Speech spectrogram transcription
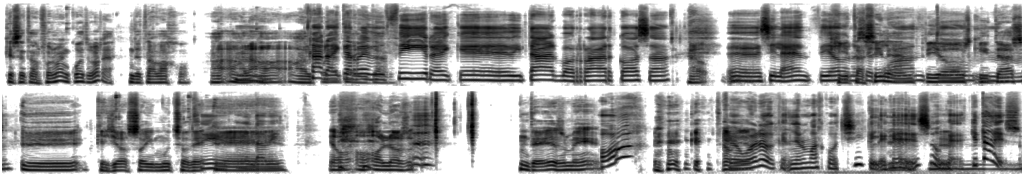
que se transforma en cuatro horas de trabajo. a- a- Mm. a- Claro, hay que reducir, hay que editar, borrar cosas, Claro, eh, silencio, no quitas sé silencios, cuánto, quitas mm. eh, que yo soy mucho de Sí, eh, David. o, o- o los de Esme. Oh, que bueno, que yo no masco chicle, ¿qué es eso? ¿Qué- Quita eso.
